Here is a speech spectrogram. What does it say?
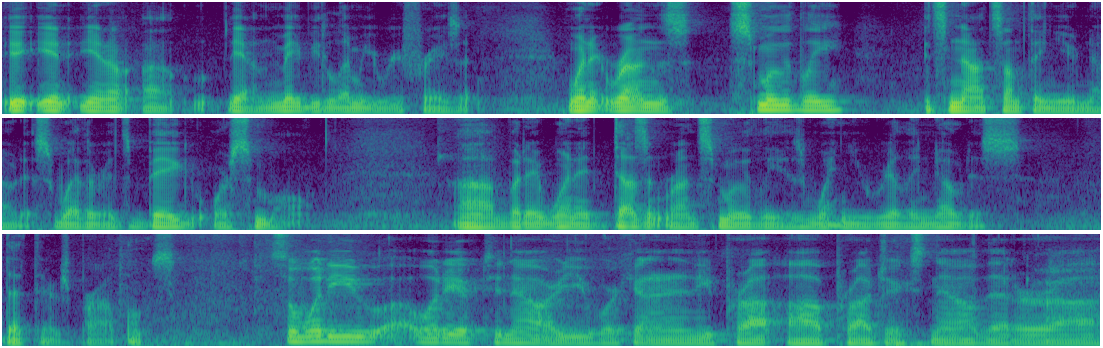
It- it- you know, uh, yeah. Maybe let me rephrase it. When it runs smoothly, it's not something you notice, whether it's big or small. Uh, but it, when it doesn't run smoothly, is when you really notice that there's problems. So, what are you what are you up to now? Are you working on any pro, uh, projects now that are uh,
